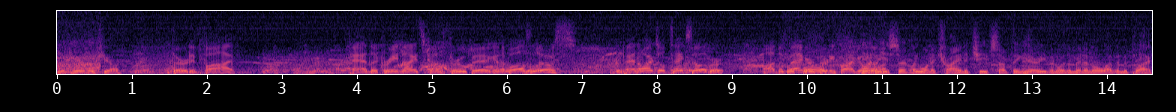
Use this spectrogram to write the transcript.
good year this year. Third and five. And the Green Knights come through big, and the ball's loose. Pen Argyl takes over. On the Bangor 35 yard You know, you certainly want to try and achieve something here, even with a minute and 11 to play.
